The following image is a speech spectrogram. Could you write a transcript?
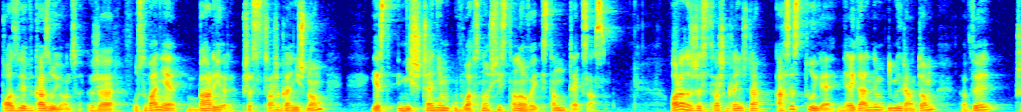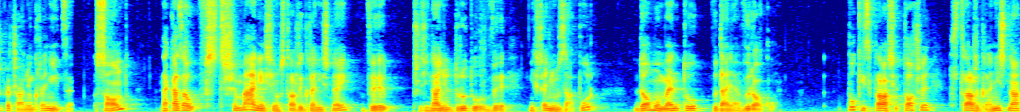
pozwie wykazując, że usuwanie barier przez Straż Graniczną jest niszczeniem własności stanowej stanu Teksas oraz że Straż Graniczna asystuje nielegalnym imigrantom w przekraczaniu granicy. Sąd nakazał wstrzymanie się Straży Granicznej w przecinaniu drutu, w niszczeniu zapór do momentu wydania wyroku. Póki sprawa się toczy, Straż Graniczna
